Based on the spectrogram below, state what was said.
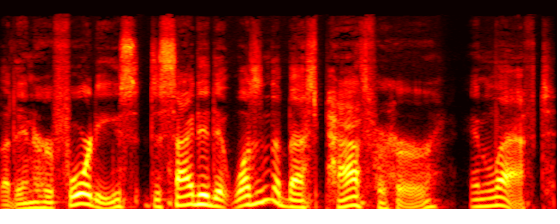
but in her 40s decided it wasn't the best path for her and left.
